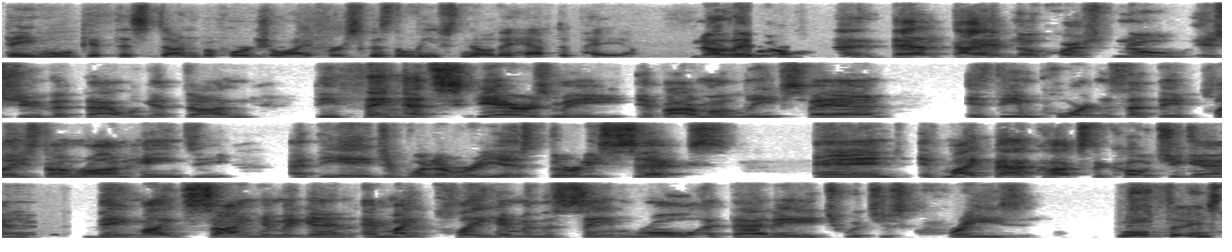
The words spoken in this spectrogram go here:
They will get this done before July 1st because the Leafs know they have to pay him. No, they will. That, that I have no question, no issue that that will get done. The thing that scares me, if I'm a Leafs fan, is the importance that they've placed on Ron Hainsey at the age of whatever he is, 36. And if Mike Babcock's the coach again, they might sign him again and might play him in the same role at that age, which is crazy. Well, th- he's,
